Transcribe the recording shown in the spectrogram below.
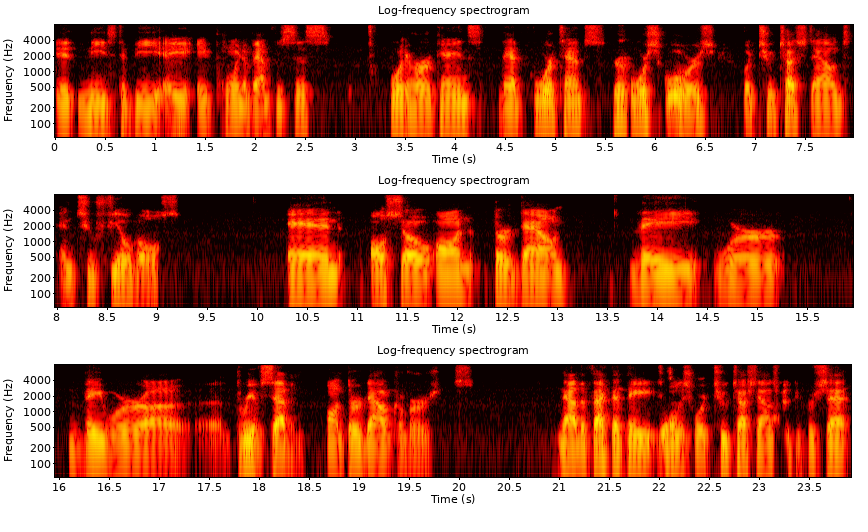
it needs to be a, a point of emphasis for the Hurricanes. They had four attempts, sure. four scores, but two touchdowns and two field goals. And also on third down, they were they were uh, three of seven on third down conversions. Now, the fact that they only scored two touchdowns, fifty percent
